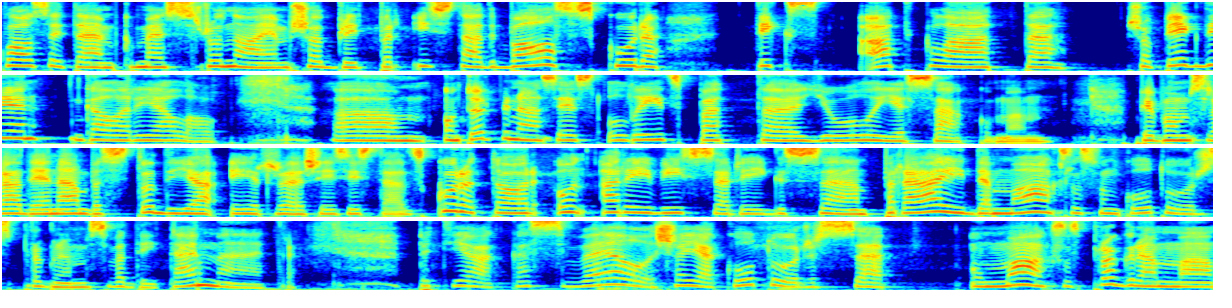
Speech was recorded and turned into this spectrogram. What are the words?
klausītājiem, ka mēs runājam šobrīd par izstādi balsis, kura tiks atklāta šo piekdienu galerijā Lau. Um, un turpināsies līdz pat uh, jūlijas sākumam. Pie mums rādījā abas studijā ir uh, šīs izstādes kuratori un arī visa Rīgas uh, praida mākslas un kultūras programmas vadītāja mētra. Bet jā, kas vēl šajā kultūras uh, un mākslas programmā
